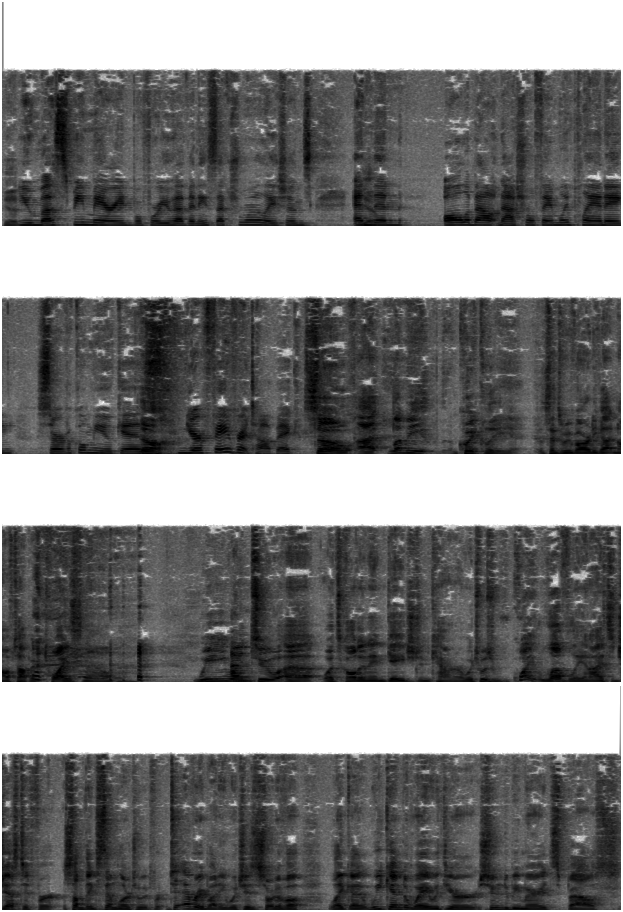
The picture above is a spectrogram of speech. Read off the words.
Yeah. You must be married before you have any sexual relations, and Yeah. then all about natural family planning, cervical mucus, Ugh. your favorite topic. So uh, let me quickly, since we've already gotten off topic twice now, we went to uh, what's called an engaged encounter, which was quite lovely, and I suggested for something similar to it for, to everybody, which is sort of a like a weekend away with your soon-to-be married spouse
